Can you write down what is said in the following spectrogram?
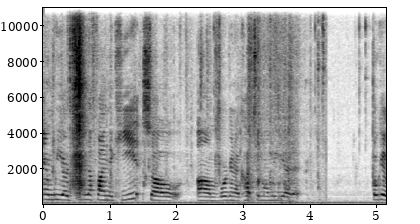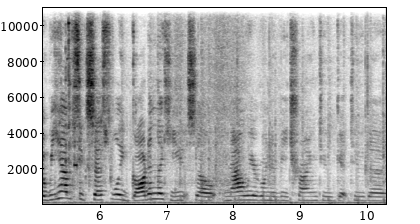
and we are trying to find the key. So um, we're going to cut to when we get it. Okay, we have successfully gotten the key. So now we are going to be trying to get to the...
